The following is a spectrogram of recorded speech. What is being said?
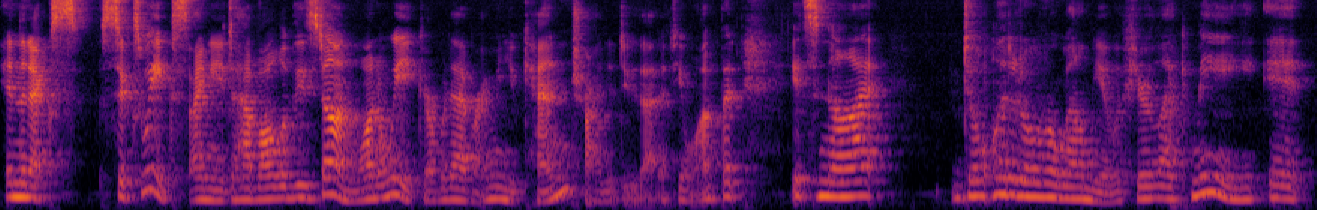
in the next six weeks, I need to have all of these done, one a week or whatever. I mean, you can try to do that if you want, but it's not, don't let it overwhelm you. If you're like me, it,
